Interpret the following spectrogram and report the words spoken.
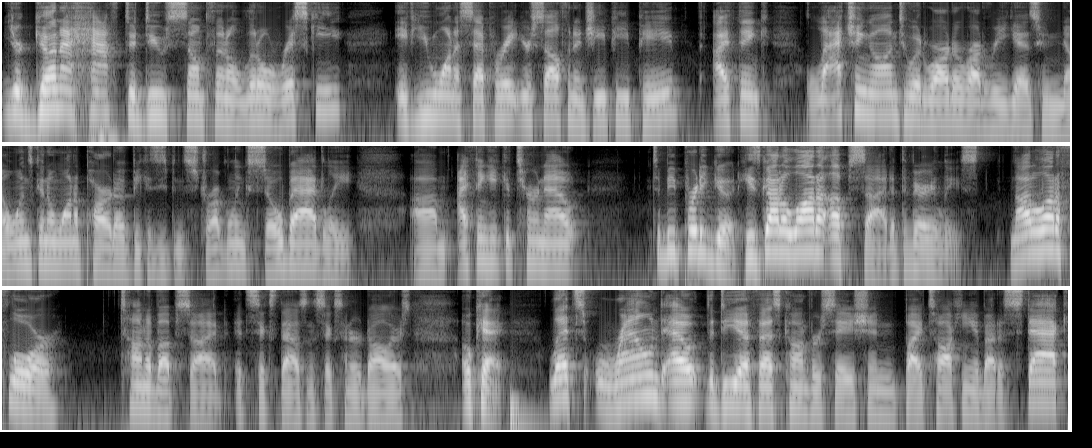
you're going to have to do something a little risky if you want to separate yourself in a GPP. I think latching on to Eduardo Rodriguez, who no one's going to want a part of because he's been struggling so badly, um, I think it could turn out to be pretty good. He's got a lot of upside at the very least. Not a lot of floor, ton of upside at $6,600. Okay, let's round out the DFS conversation by talking about a stack.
